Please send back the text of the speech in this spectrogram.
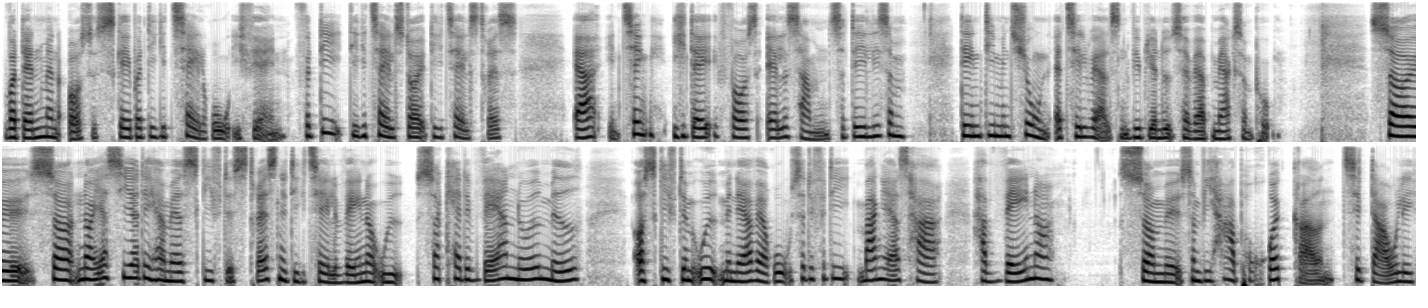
hvordan man også skaber digital ro i ferien. Fordi digital støj, digital stress er en ting i dag for os alle sammen. Så det er ligesom, det er en dimension af tilværelsen, vi bliver nødt til at være opmærksom på. Så, øh, så når jeg siger det her med at skifte stressende digitale vaner ud, så kan det være noget med at skifte dem ud med nærvær og ro. Så det er fordi mange af os har, har vaner, som, øh, som vi har på ryggraden til daglig,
